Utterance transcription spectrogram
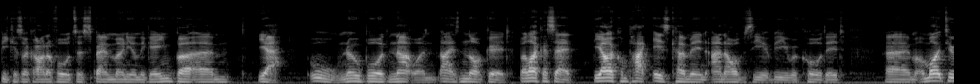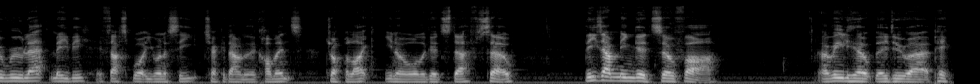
because I can't afford to spend money on the game. But um, yeah, oh no board in that one. That is not good. But like I said, the icon pack is coming, and obviously it'll be recorded. Um, I might do roulette maybe if that's what you want to see. Check it down in the comments. Drop a like. You know all the good stuff. So these haven't been good so far. I really hope they do uh, pick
